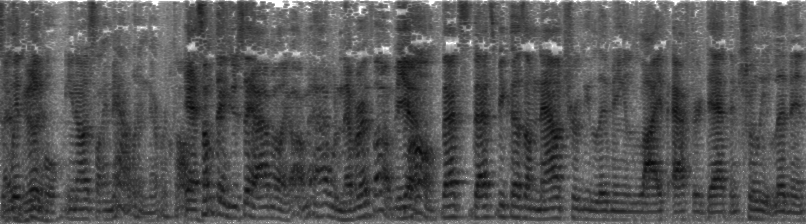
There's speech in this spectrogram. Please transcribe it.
to, with good. people. You know, it's like, man, I would have never thought. Yeah, some things you say, I'm like, oh man, I would never have thought. But yeah, No, that's that's because I'm now truly living life after death and truly living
